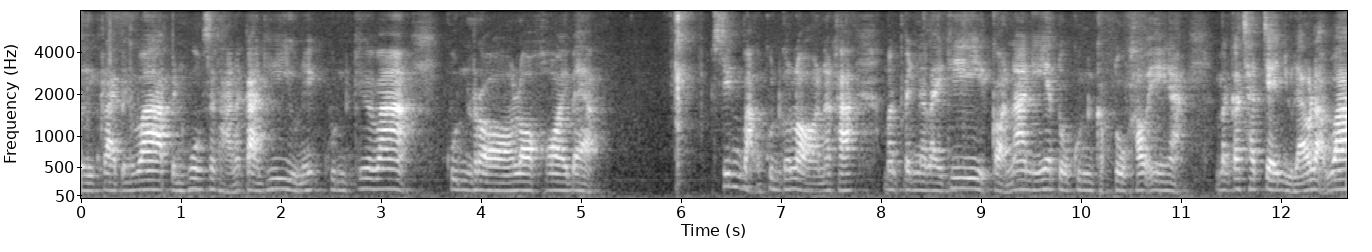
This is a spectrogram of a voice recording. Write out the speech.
ยกลายเป็นว่าเป็นห่วงสถานการณ์ที่อยู่ในคุณแค่ว่า คุณรอรอคอยแบบ สิ้นหวังคุณก็รอนะคะ มันเป็นอะไรที่ก่อนหน้านี้ตัวคุณกับตัวเขาเองอะ่ะมันก็ชัดเจนอยู่แล้วแหละว่า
